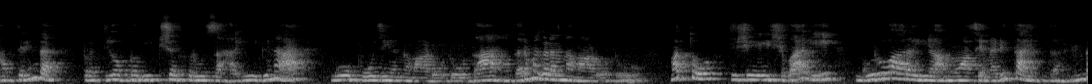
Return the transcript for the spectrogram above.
ಆದ್ದರಿಂದ ಪ್ರತಿಯೊಬ್ಬ ವೀಕ್ಷಕರು ಸಹ ಈ ದಿನ ಗೋಪೂಜೆಯನ್ನು ಮಾಡುವುದು, ದಾನ ಧರ್ಮಗಳನ್ನು ಮಾಡುವುದು. ಮತ್ತು ವಿಶೇಷವಾಗಿ ಗುರುವಾರ ಈ ಅಮಾವಾಸ್ಯೆ ನಡೀತಾ ಇದ್ದರಿಂದ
